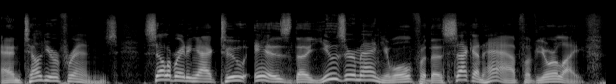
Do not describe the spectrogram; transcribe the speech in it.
and tell your friends. Celebrating Act Two is the user manual for the second half of your life.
